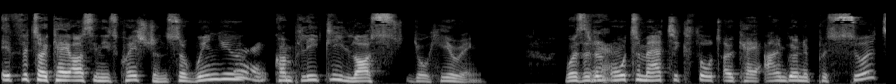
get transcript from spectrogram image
If it's okay asking these questions. So when you completely lost your hearing, Was it yeah. an automatic thought? Okay, I'm going to pursue it.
